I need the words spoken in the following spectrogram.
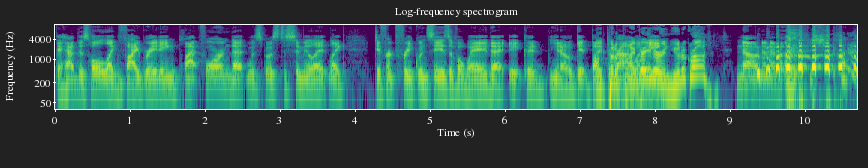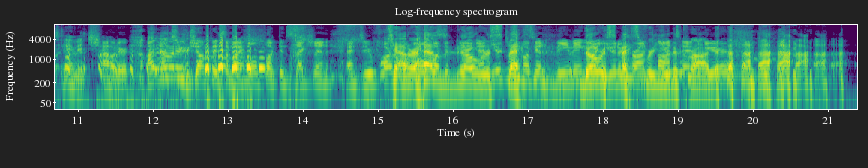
they had this whole like vibrating platform that was supposed to simulate like different frequencies of a way that it could you know get They bumped put a vibrator in Unicron? No, no, no, no. God damn it, Chowder. I let you jump into my whole fucking section and do part Chowder of the whole has fucking no thing, and. You're just fucking memeing No my respect Unicron for content Unicron.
